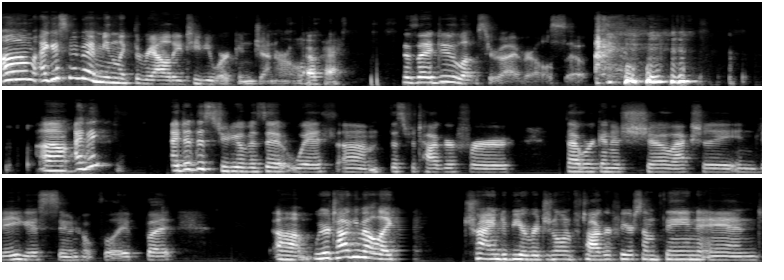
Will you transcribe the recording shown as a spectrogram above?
Um, I guess maybe I mean like the reality TV work in general, okay because I do love Survivor also. um, I think I did this studio visit with um, this photographer that we're gonna show actually in Vegas soon, hopefully. But um, we were talking about like trying to be original in photography or something, and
